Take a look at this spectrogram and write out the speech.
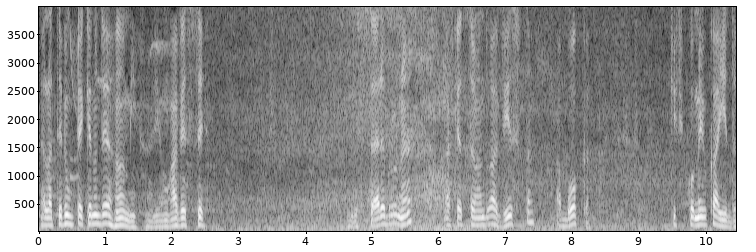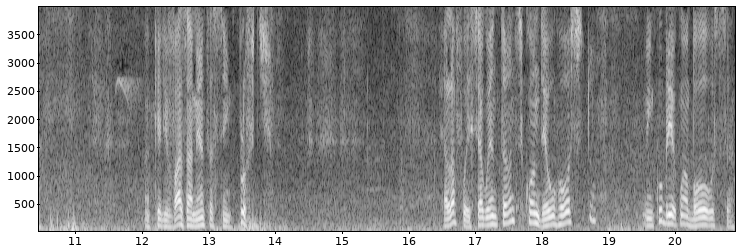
ela teve um pequeno derrame, um AVC do cérebro, né? Afetando a vista, a boca, que ficou meio caída. Aquele vazamento assim, pluft. Ela foi se aguentando, escondeu o rosto, encobriu com a bolsa.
